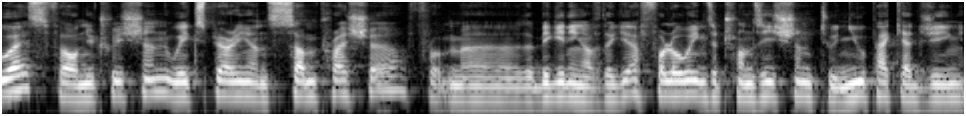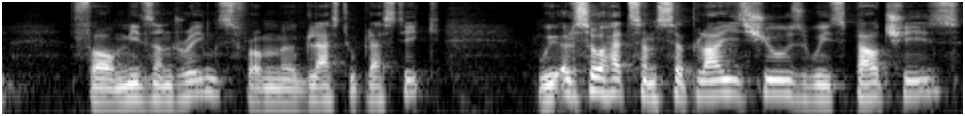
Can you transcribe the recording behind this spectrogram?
U.S. for nutrition, we experienced some pressure from uh, the beginning of the year following the transition to new packaging for meals and drinks from uh, glass to plastic. We also had some supply issues with pouches,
